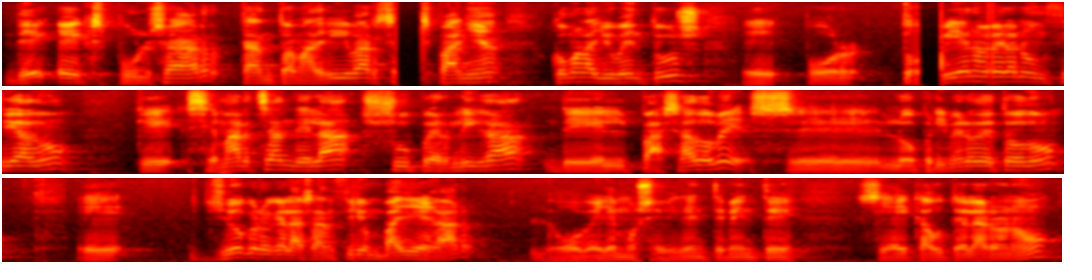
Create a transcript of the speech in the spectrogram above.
de expulsar tanto a Madrid, Barça, España como a la Juventus eh, por todavía no haber anunciado que se marchan de la Superliga del pasado mes. Eh, lo primero de todo, yo creo que la sanción va a llegar, luego veremos evidentemente si hay cautelar o no,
